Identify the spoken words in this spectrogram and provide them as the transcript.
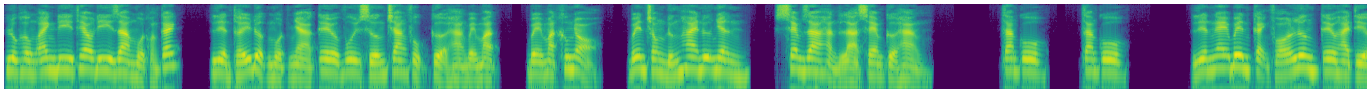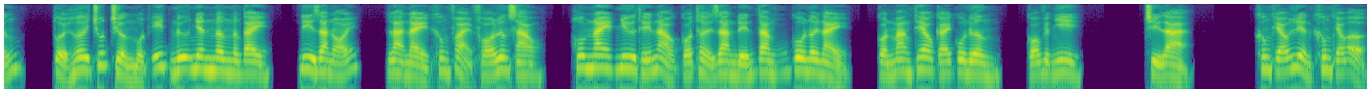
Lục Hồng Anh đi theo đi ra một khoảng cách, liền thấy được một nhà kêu vui sướng trang phục cửa hàng bề mặt, bề mặt không nhỏ, bên trong đứng hai nữ nhân, xem ra hẳn là xem cửa hàng. Tam cô, tam cô. Liền nghe bên cạnh phó lương kêu hai tiếng, tuổi hơi chút trường một ít nữ nhân nâng nâng tay, đi ra nói, là này không phải phó lương sao, hôm nay như thế nào có thời gian đến tam cô nơi này, còn mang theo cái cô nương, có việc nhi. Chỉ là, không khéo liền không khéo ở,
